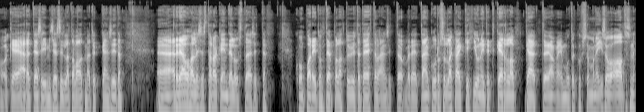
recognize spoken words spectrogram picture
oikein ärtiäs ihmisiä sillä tavalla, että mä tykkään siitä rauhallisesta rakentelusta ja sitten kun on pari tuntia pelattu yhtä tehtävää, niin sitten vedetään kurssilla kaikki unitit kerralla käyttöön, ja ei muuta kuin semmoinen iso aalto sinne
